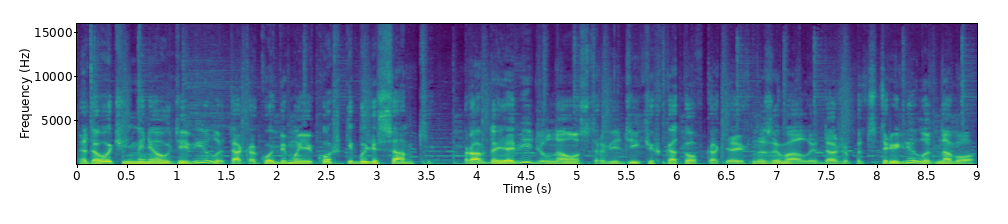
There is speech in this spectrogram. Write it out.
Это очень меня удивило, так как обе мои кошки были самки. Правда, я видел на острове диких котов, как я их называл, и даже подстрелил одного.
